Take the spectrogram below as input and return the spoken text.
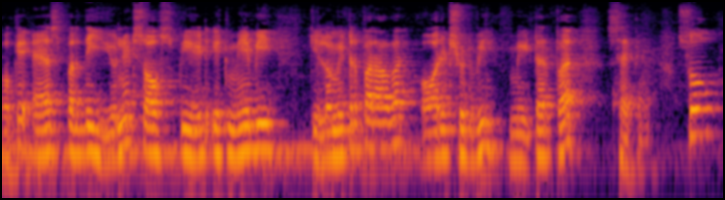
okay as per the units of speed it may be kilometer per hour or it should be meter per second. So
